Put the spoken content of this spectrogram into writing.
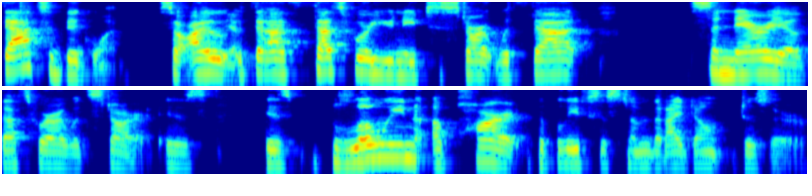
that's a big one. So I yeah. that that's where you need to start with that scenario. That's where I would start is is blowing apart the belief system that I don't deserve.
